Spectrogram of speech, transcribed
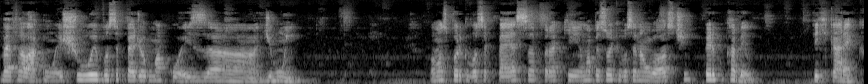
vai falar com o Exu e você pede alguma coisa de ruim. Vamos supor que você peça para que uma pessoa que você não goste perca o cabelo, fique careca.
